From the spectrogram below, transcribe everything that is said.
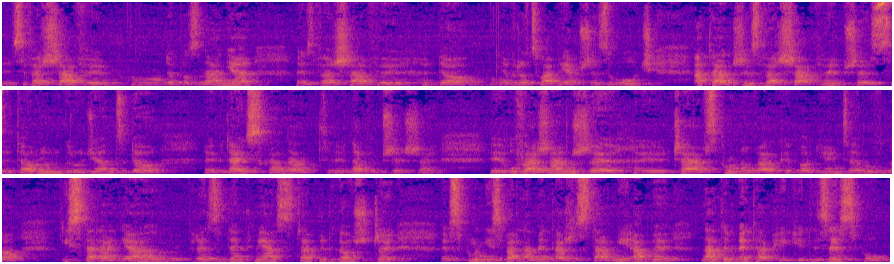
y, z Warszawy mm, do Poznania, y, z Warszawy do Wrocławia przez Łódź, a także z Warszawy przez Toruń, Grudziądz do y, Gdańska nad, na Wybrzeże. Y, Uważam, że y, trzeba wspólną walkę podjąć, zarówno i starania y, prezydent miasta Bydgoszczy wspólnie z parlamentarzystami, aby na tym etapie, kiedy zespół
